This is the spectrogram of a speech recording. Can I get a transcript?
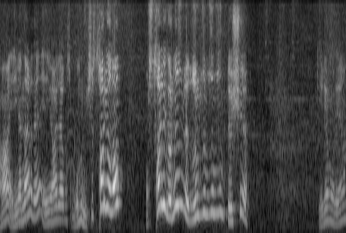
Aha Elina nerede? Elina hala bas. Oğlum müthiş tarıyor lan. Nasıl tarıyor gördünüz mü? Zung zung zung zung döşüyor. Geliyorum oraya.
